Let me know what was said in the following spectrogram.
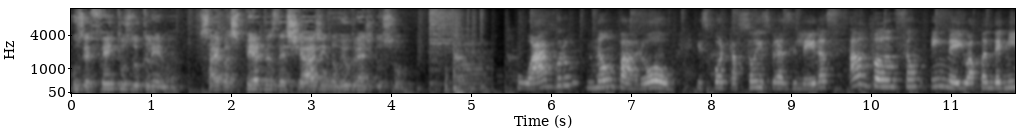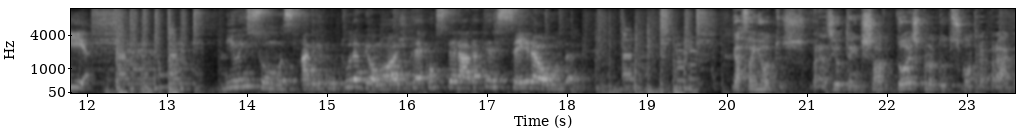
Os efeitos do clima. Saiba as perdas da estiagem no Rio Grande do Sul. O agro não parou. Exportações brasileiras avançam em meio à pandemia. Bioinsumos. A agricultura biológica é considerada a terceira onda. Gafanhotos. Brasil tem só dois produtos contra a praga.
